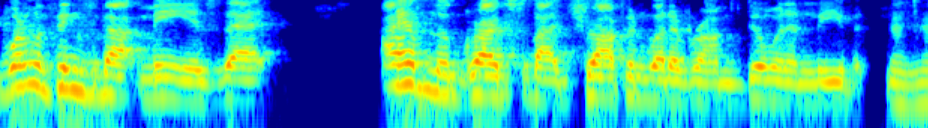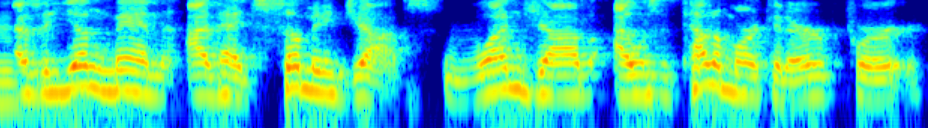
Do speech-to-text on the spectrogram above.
one of the things about me is that I have no gripes about dropping whatever I'm doing and leaving. Mm-hmm. As a young man, I've had so many jobs. One job, I was a telemarketer for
